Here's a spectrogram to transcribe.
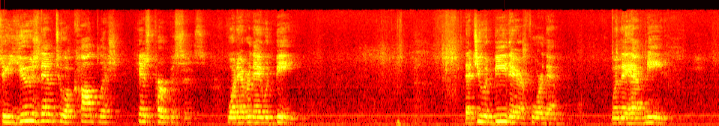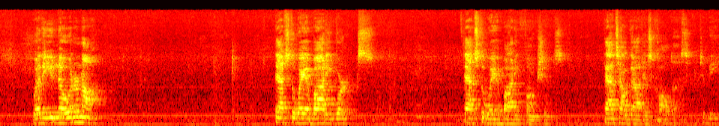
to use them to accomplish His purposes whatever they would be. That you would be there for them when they have need, whether you know it or not. That's the way a body works. That's the way a body functions. That's how God has called us to be.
